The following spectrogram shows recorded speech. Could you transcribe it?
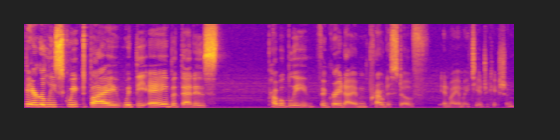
barely squeaked by with the A, but that is probably the grade I'm proudest of in my MIT education.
